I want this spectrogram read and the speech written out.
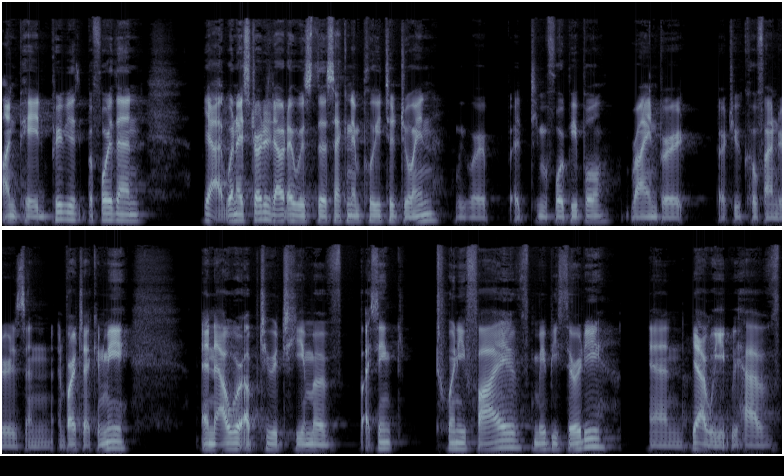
unpaid previous before then yeah, when I started out, I was the second employee to join. We were a team of four people Ryan, Bert, our two co founders, and, and Bartek and me. And now we're up to a team of, I think, 25, maybe 30. And yeah, we, we have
